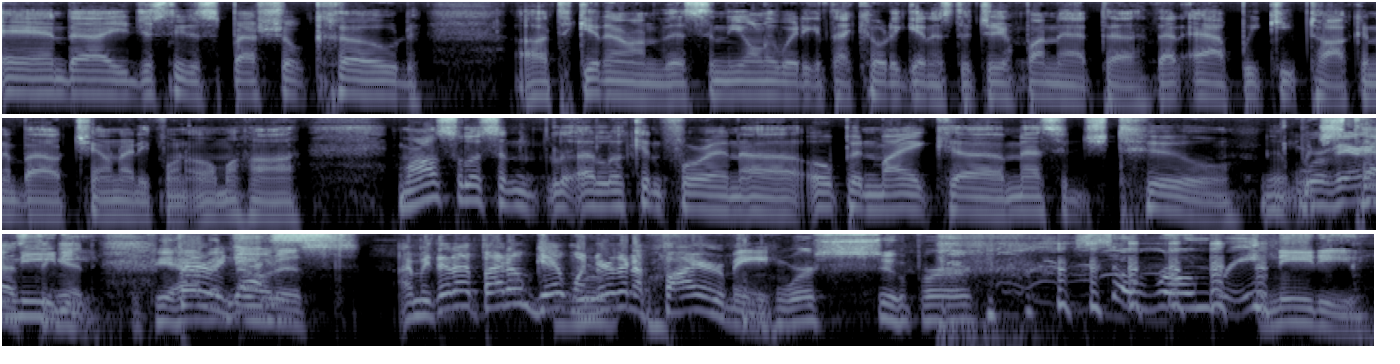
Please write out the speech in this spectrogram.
and uh, you just need a special code uh, to get in on this. And the only way to get that code again is to jump on that uh, that app we keep talking about, Channel 94 in Omaha. And we're also listen, uh, looking for an uh, open mic uh, message too. We're very testing needy. It. If you Very haven't nice. noticed, I mean, then if I don't get one, they're going to fire me. we're super so Ronery needy.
